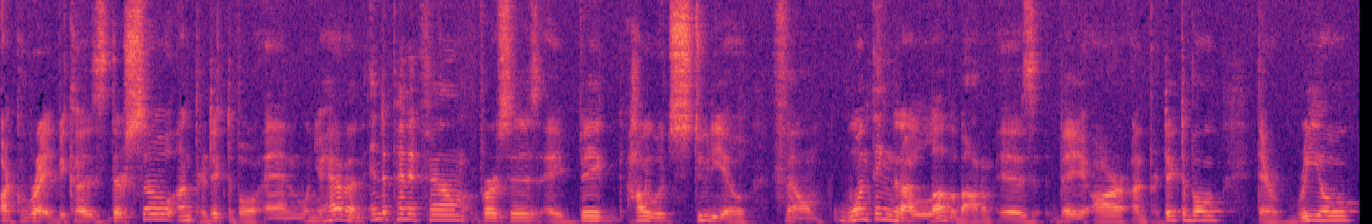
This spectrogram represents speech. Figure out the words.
are great because they're so unpredictable. And when you have an independent film versus a big Hollywood studio film, one thing that I love about them is they are unpredictable, they're real.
